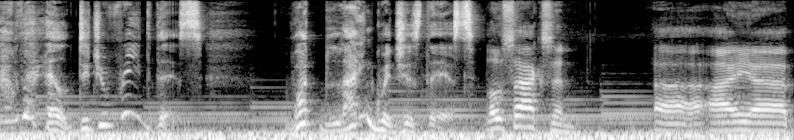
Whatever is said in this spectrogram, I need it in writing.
How the hell did you read this? What language is this? Low Saxon. Uh, I, uh,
